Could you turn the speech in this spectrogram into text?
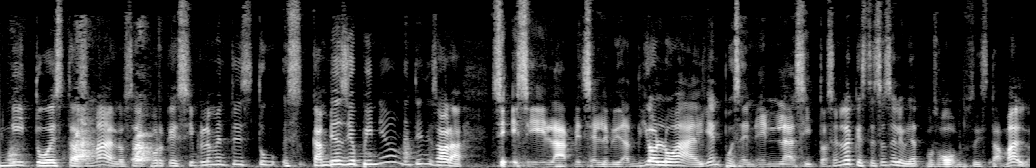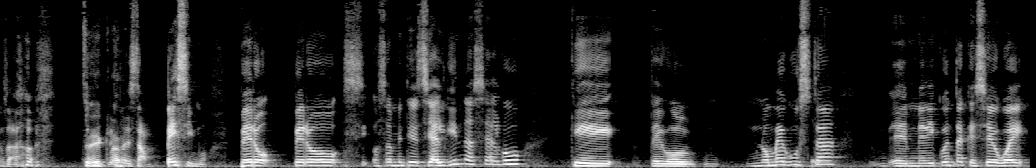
ni tú estás mal. O sea, porque simplemente es tú, es- cambias de opinión, ¿me entiendes? Ahora, si, si la celebridad violó a alguien, pues en, en la situación en la que esté esa celebridad, pues, oh, pues está mal. O sea, Sí, claro. está pésimo. Pero, pero, si- o sea, ¿me entiendes? Si alguien hace algo que, te digo, no me gusta, eh, me di cuenta que ese güey,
